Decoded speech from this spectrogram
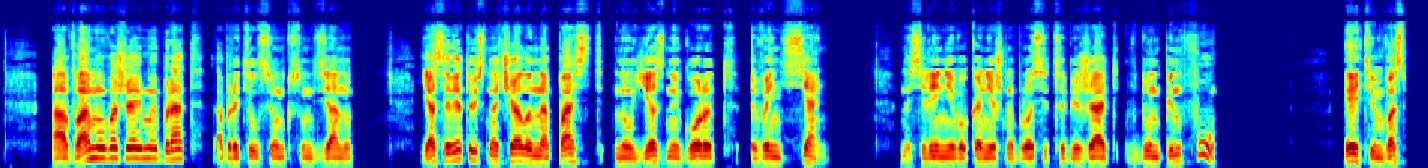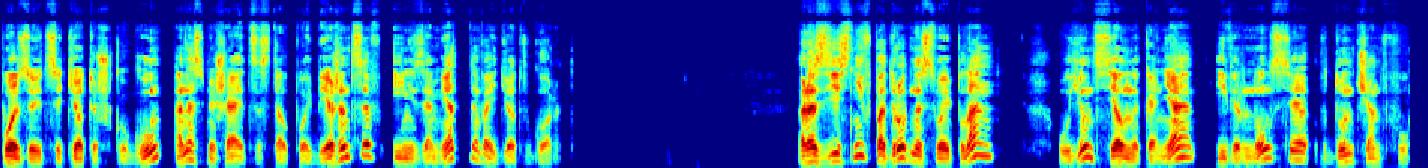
— А вам, уважаемый брат, — обратился он к Сунцзяну, — я советую сначала напасть на уездный город Вэньсянь. Население его, конечно, бросится бежать в Дунпинфу. Этим воспользуется тетушка Гу, она смешается с толпой беженцев и незаметно войдет в город. Разъяснив подробно свой план, Уюн сел на коня и вернулся в Дунчанфу.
